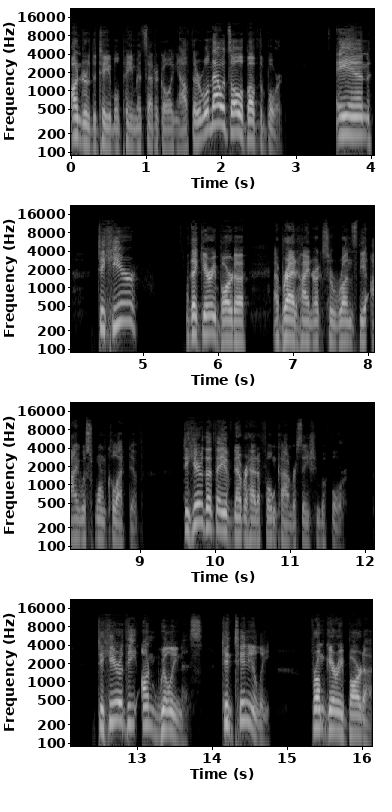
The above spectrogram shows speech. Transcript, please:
under the table payments that are going out there. Well, now it's all above the board. And to hear that Gary Barta and Brad Heinrichs, who runs the Iowa Swarm Collective, to hear that they have never had a phone conversation before, to hear the unwillingness continually from Gary Barta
